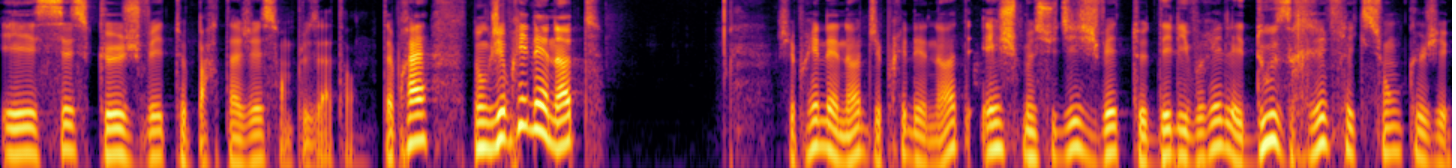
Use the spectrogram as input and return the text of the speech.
Et c'est ce que je vais te partager sans plus attendre. T'es prêt? Donc j'ai pris des notes. J'ai pris des notes, j'ai pris des notes et je me suis dit je vais te délivrer les 12 réflexions que j'ai.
